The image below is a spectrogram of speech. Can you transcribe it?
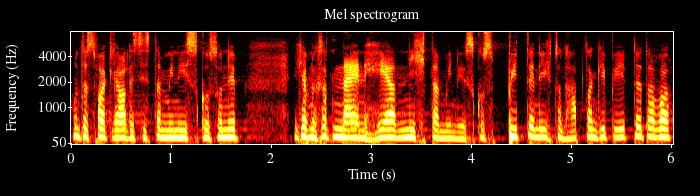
und das war klar, das ist der Meniskus. Und ich, ich habe gesagt, nein, Herr, nicht der Meniskus, bitte nicht. Und habe dann gebetet, aber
